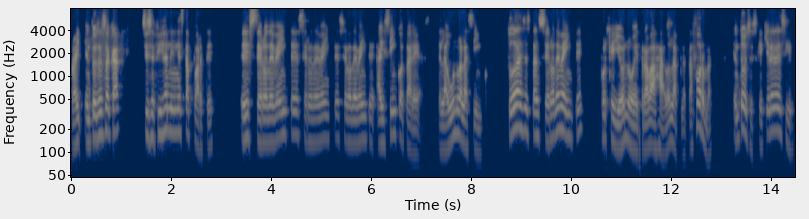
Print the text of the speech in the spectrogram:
right? Entonces acá Si se fijan en esta parte, es 0 de 20, 0 de 20, 0 de 20. Hay cinco tareas, de la 1 a la 5. Todas están 0 de 20 porque yo no he trabajado la plataforma. Entonces, ¿qué quiere decir?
